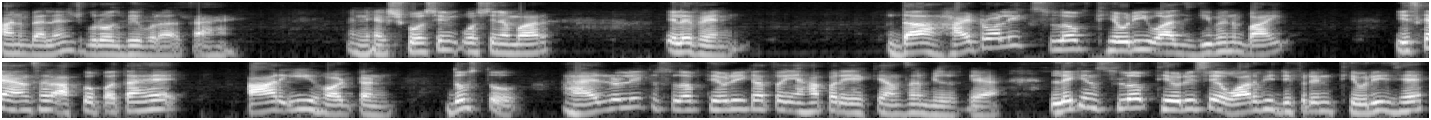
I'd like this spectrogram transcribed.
अनबैलेंस्ड ग्रोथ भी बोला जाता है। Next question question number eleven the hydraulic slope theory was given by इसका आंसर आपको पता है आर ई हॉर्टन दोस्तों हाइड्रोलिक स्लोप थ्योरी का तो यहाँ पर एक आंसर मिल गया, लेकिन स्लोप थ्योरी से और भी डिफरेंट थ्योरीज है,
